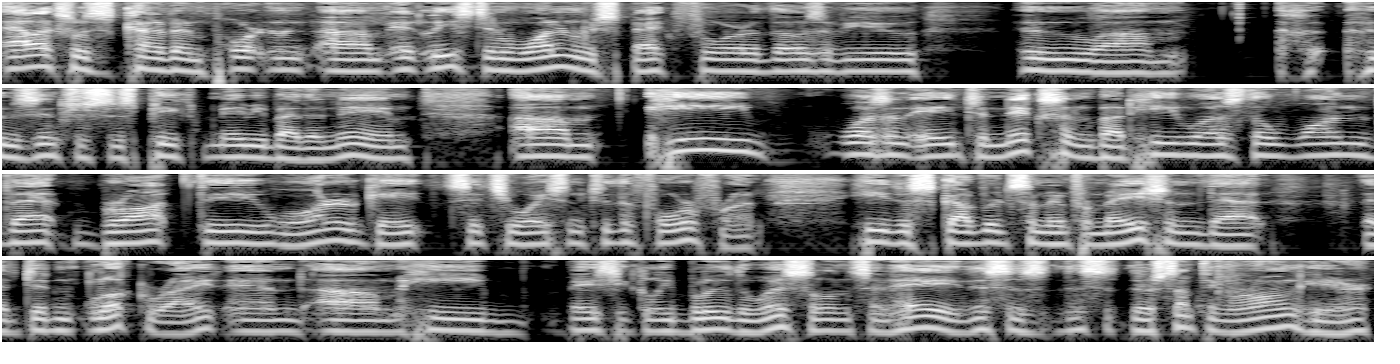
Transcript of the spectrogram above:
Alex was kind of important, um, at least in one respect, for those of you who um, whose interest is piqued maybe by the name, um, he was an aide to Nixon, but he was the one that brought the Watergate situation to the forefront. He discovered some information that that didn't look right, and um, he basically blew the whistle and said, "Hey, this is this. There's something wrong here."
